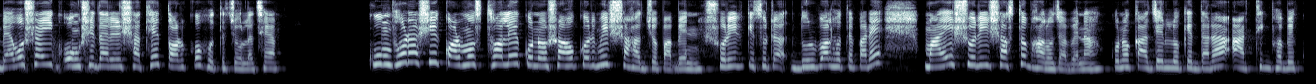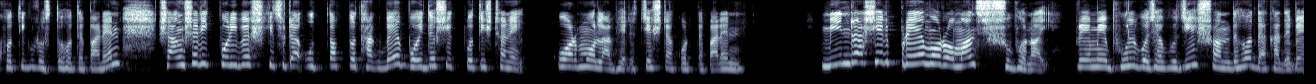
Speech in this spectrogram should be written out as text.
ব্যবসায়িক অংশীদারের সাথে তর্ক হতে চলেছে। কুম্ভ রাশি কর্মস্থলে কোনো সহকর্মীর সাহায্য পাবেন। শরীর কিছুটা দুর্বল হতে পারে। মায়ের শরীর স্বাস্থ্য ভালো যাবে না। কোনো কাজের লোকের দ্বারা আর্থিকভাবে ক্ষতিগ্রস্ত হতে পারেন। সাংসারিক পরিবেশ কিছুটা উত্তপ্ত থাকবে। বৈদেশিক প্রতিষ্ঠানে কর্মলাভের চেষ্টা করতে পারেন। মীন রাশির প্রেম ও রোমান্স শুভ নয়। প্রেমে ভুল বোঝাবুঝি, সন্দেহ দেখা দেবে।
